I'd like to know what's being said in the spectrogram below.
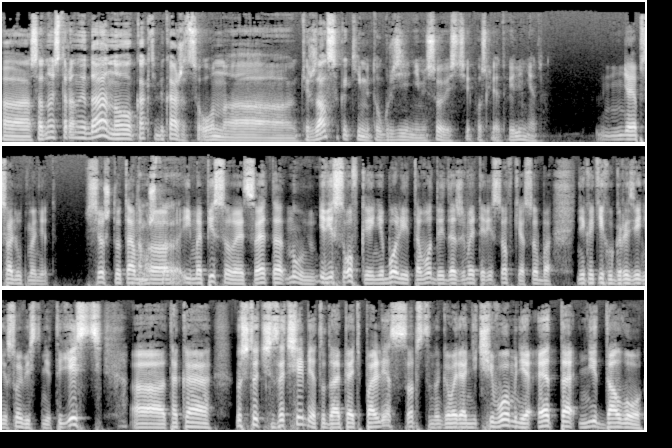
А, с одной стороны, да, но как тебе кажется, он а, терзался какими-то угрызениями совести после этого или нет? Абсолютно нет. Все, что там что... э, им описывается, это, ну, рисовка, и не более того, да и даже в этой рисовке особо никаких угрызений совести нет. Есть э, такая, ну что, зачем я туда опять полез, собственно говоря, ничего мне это не дало.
